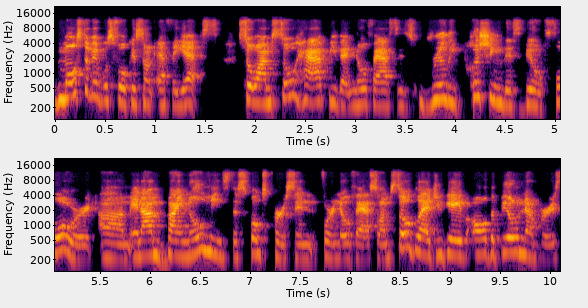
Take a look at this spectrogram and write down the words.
most of it was focused on FAS. So I'm so happy that NOFAS is really pushing this bill forward. Um, and I'm by no means the spokesperson for NOFAS. So I'm so glad you gave all the bill numbers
